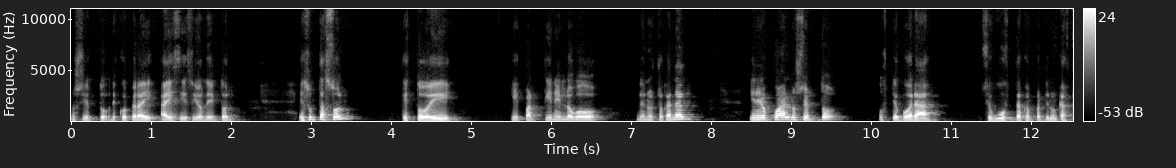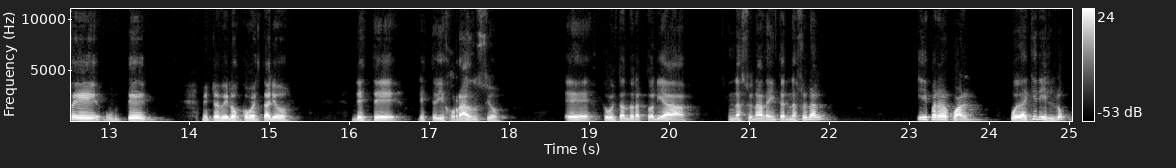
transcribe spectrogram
¿no es cierto? Disculpe, ahí, ahí sí, señor director. Es un tazón que estoy, que tiene el logo de nuestro canal, y en el cual, ¿no es cierto?, usted podrá, si gusta, compartir un café, un té, mientras ve los comentarios de este, de este viejo rancio, eh, comentando la actualidad nacional e internacional, y para el cual pueda adquirirlo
